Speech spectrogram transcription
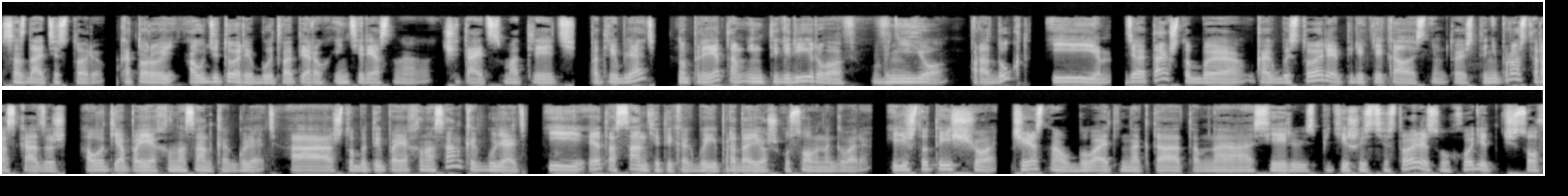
Создать историю, которую аудитории будет, во-первых, интересно читать, смотреть, потреблять, но при этом интегрировав в нее продукт и сделать так, чтобы как бы история перекликалась с ним. То есть ты не просто рассказываешь, а вот я поехал на санках гулять, а чтобы ты поехал на санках гулять, и это санки ты как бы и продаешь, условно говоря. Или что-то еще. Честно, бывает иногда там на серию из 5-6 сторис уходит часов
